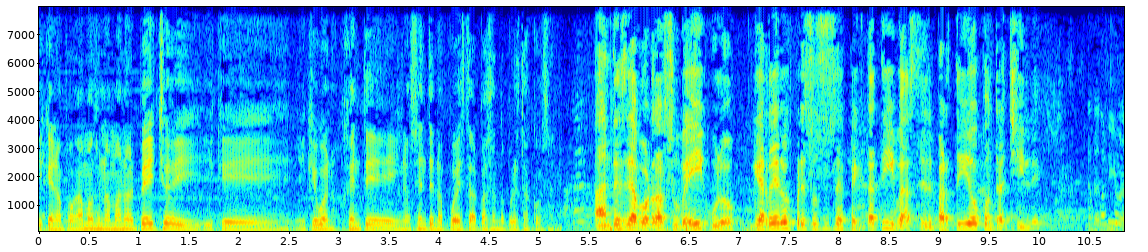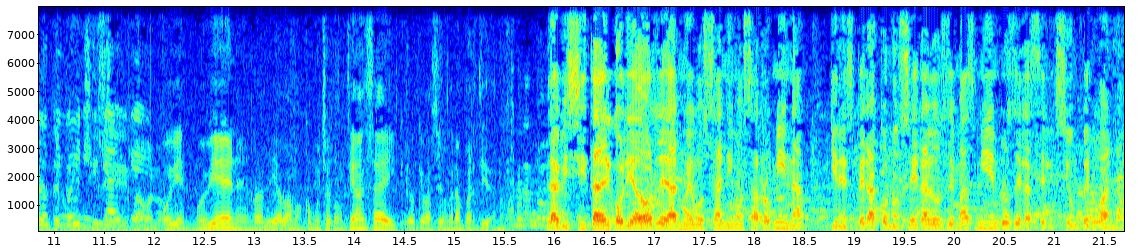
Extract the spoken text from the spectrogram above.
y que nos pongamos una mano al pecho y, y, que, y que, bueno, gente inocente no puede estar pasando por estas cosas. Antes de abordar su vehículo, Guerrero expresó sus expectativas del partido contra Chile. Muy bien, muy bien, en realidad vamos con mucha confianza y creo que va a ser un gran partido. ¿no? La visita del goleador le da nuevos ánimos a Romina, quien espera conocer a los demás miembros de la selección peruana.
